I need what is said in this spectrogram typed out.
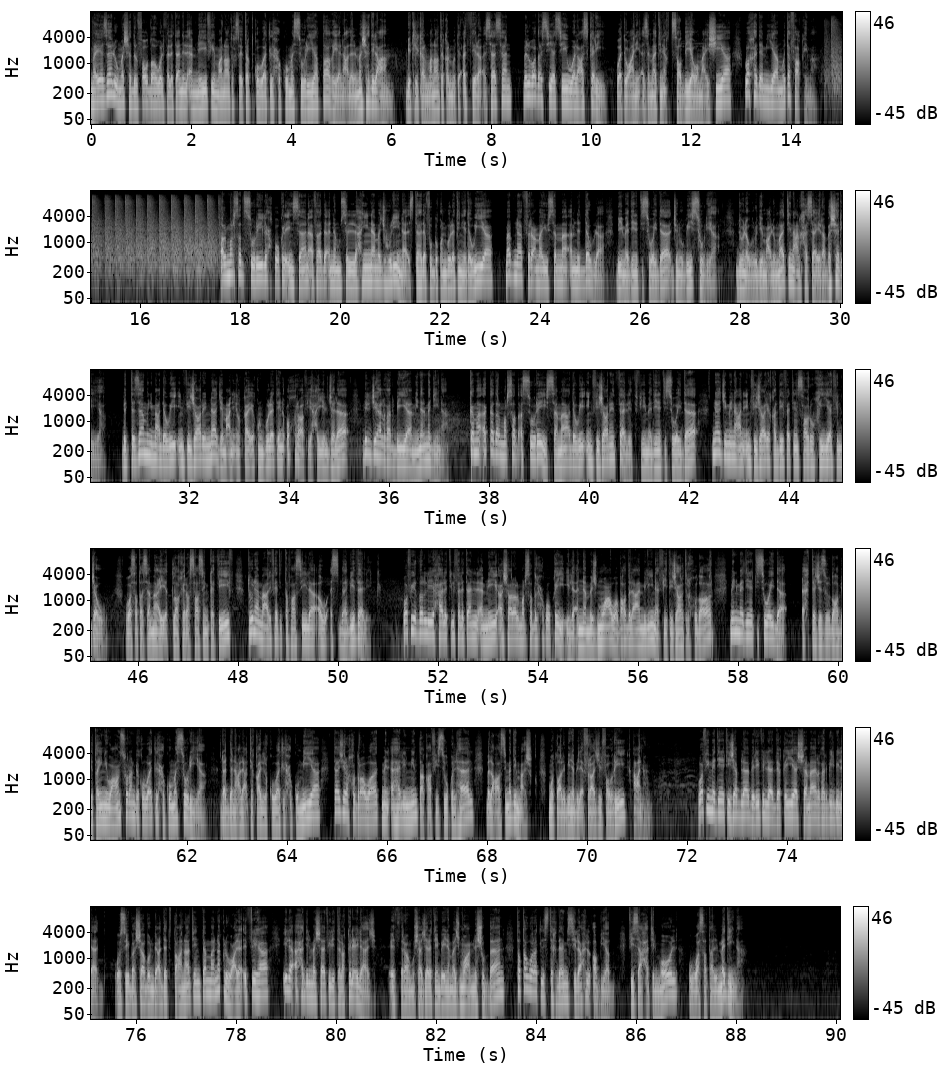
ما يزال مشهد الفوضى والفلتان الأمني في مناطق سيطرة قوات الحكومة السورية طاغيا على المشهد العام بتلك المناطق المتأثرة أساسا بالوضع السياسي والعسكري وتعاني أزمات اقتصادية ومعيشية وخدمية متفاقمة. المرصد السوري لحقوق الإنسان أفاد أن مسلحين مجهولين استهدفوا بقنبلة يدوية مبنى فرع ما يسمى أمن الدولة بمدينة السويداء جنوبي سوريا دون ورود معلومات عن خسائر بشرية. بالتزامن مع دوي انفجار ناجم عن إلقاء قنبلة أخرى في حي الجلاء بالجهة الغربية من المدينة. كما أكد المرصد السوري سماع دوي انفجار ثالث في مدينة السويداء ناجم عن انفجار قذيفة صاروخية في الجو. وسط سماع إطلاق رصاص كثيف دون معرفة التفاصيل أو أسباب ذلك. وفي ظل حالة الفلتان الأمني أشار المرصد الحقوقي إلى أن مجموعة وبعض العاملين في تجارة الخضار من مدينة السويداء احتجزوا ضابطين وعنصرا بقوات الحكومة السورية. ردا على اعتقال القوات الحكومية تاجر خضروات من أهالي المنطقة في سوق الهال بالعاصمة دمشق مطالبين بالإفراج الفوري عنهم. وفي مدينة جبلة بريف اللاذقية شمال غرب البلاد أصيب شاب بعدة طعنات تم نقله على إثرها إلى أحد المشافي لتلقي العلاج. إثر مشاجرة بين مجموعة من الشبان تطورت لاستخدام السلاح الأبيض في ساحة المول وسط المدينة.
